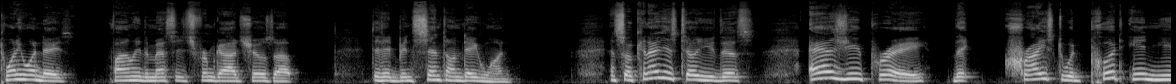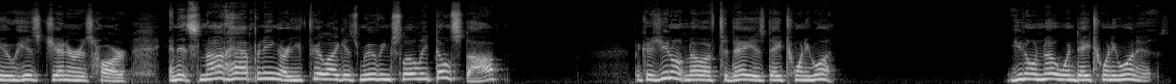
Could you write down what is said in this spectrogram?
21 days, finally the message from God shows up that had been sent on day one. And so, can I just tell you this? As you pray that Christ would put in you his generous heart, and it's not happening or you feel like it's moving slowly, don't stop. Because you don't know if today is day 21. You don't know when day 21 is.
